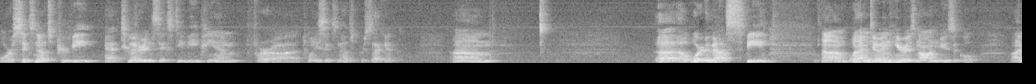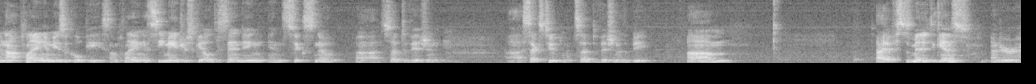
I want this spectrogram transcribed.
or 6 notes per beat at 260 BPM for uh, 26 notes per second. Um, uh, a word about speed. Um, what I'm doing here is non-musical. I'm not playing a musical piece. I'm playing a C major scale descending in six note uh, subdivision, uh, sextuplet subdivision of the beat. Um, I have submitted to Guinness under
